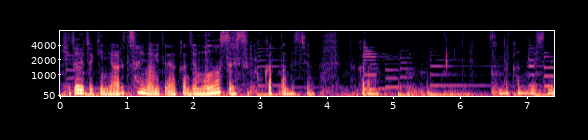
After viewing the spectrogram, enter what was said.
ひどい時にアルツハイマーみたいな感じで物忘れすっごかったんですよ。だからそんな感じですね。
